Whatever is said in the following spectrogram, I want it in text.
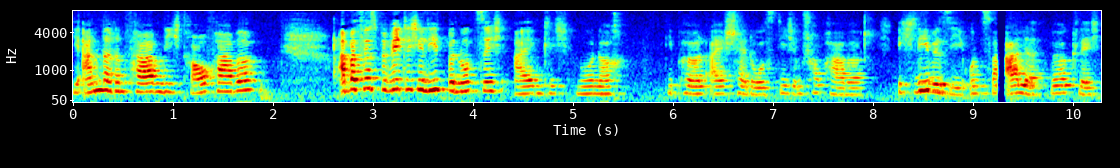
die anderen Farben, die ich drauf habe. Aber fürs bewegliche Lid benutze ich eigentlich nur noch die Pearl Eyeshadows, die ich im Shop habe. Ich liebe sie und zwar alle, wirklich.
